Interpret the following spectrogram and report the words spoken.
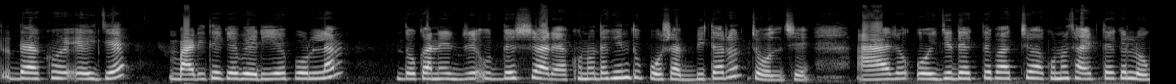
তো দেখো এই যে বাড়ি থেকে বেরিয়ে পড়লাম। দোকানের উদ্দেশ্যে, আর এখনও কিন্তু প্রসাদ বিতরণ চলছে। আর ওই যে দেখতে পাচ্ছ এখনও সাইড থেকে লোক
